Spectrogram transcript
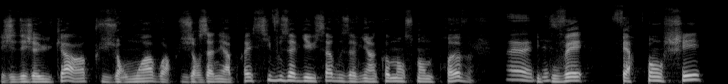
et j'ai déjà eu le cas, hein, plusieurs mois, voire plusieurs années après, si vous aviez eu ça, vous aviez un commencement de preuve Ouais, ouais, qui sûr. pouvait faire pencher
